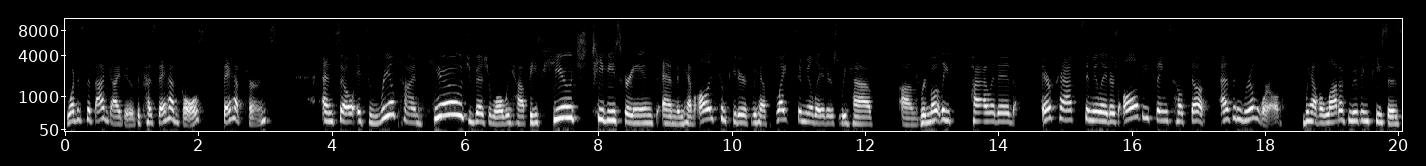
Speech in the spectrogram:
what does the bad guy do? Because they have goals, they have turns and so it's real time, huge visual. We have these huge TV screens and we have all these computers. We have flight simulators. We have um, remotely piloted aircraft simulators, all these things hooked up as in real world. We have a lot of moving pieces.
